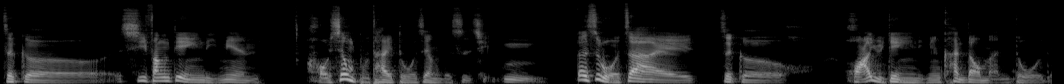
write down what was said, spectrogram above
这个西方电影里面，好像不太多这样的事情。嗯，但是我在这个。华语电影里面看到蛮多的，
